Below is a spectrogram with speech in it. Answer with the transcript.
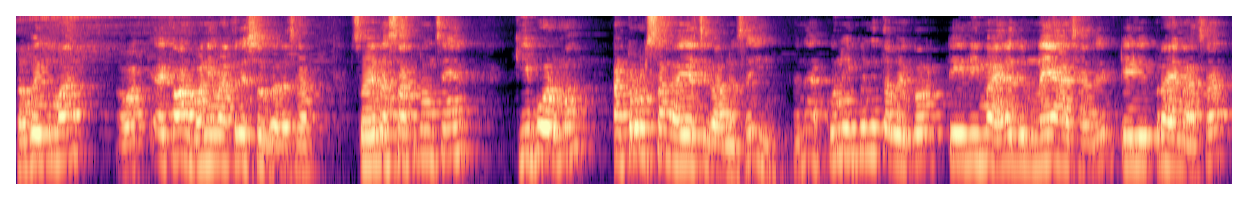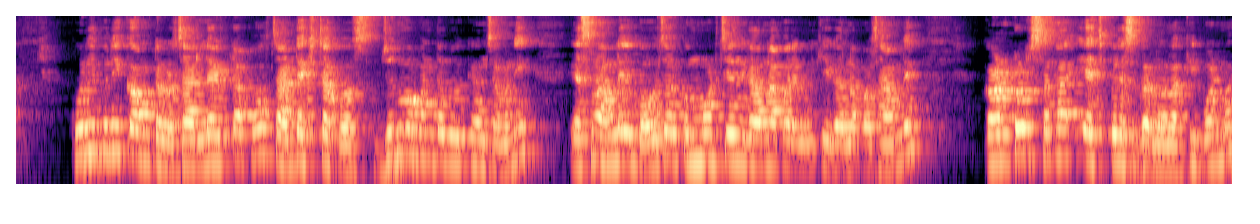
तपाईँकोमा अब एकाउन्ट भन्ने मात्रै सो गरेको छ सो हेर्न सक्नुहुन्छ यहाँ किबोर्डमा कन्ट्रोलसँग एच गर्नुहोस् है होइन? कुनै पनि तपाईँको टेलीमा होइन जुन नयाँ छ अरे टेली प्राइम आएको छ कुनै पनि कम्प्युटर चाहे ल्यापटप होस् चाहे डेस्कटप होस् जुनमा पनि तपाईँको के हुन्छ भने यसमा हामीले भाउचरको मोड चेन्ज गर्न पऱ्यो भने के गर्नुपर्छ हामीले? कन्ट्रोलसँग एच प्रेस गर्नु होला किबोर्डमा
